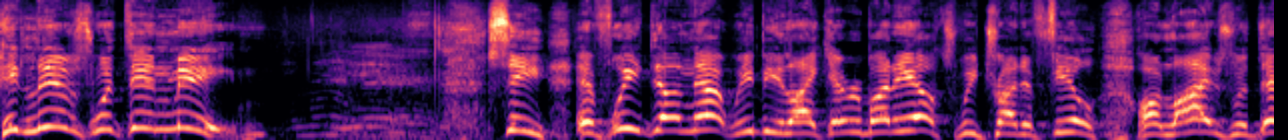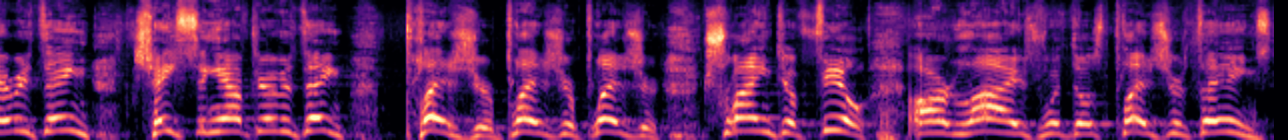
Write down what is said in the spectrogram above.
He lives within me. See, if we'd done that, we'd be like everybody else. We try to fill our lives with everything, chasing after everything pleasure, pleasure, pleasure, trying to fill our lives with those pleasure things.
